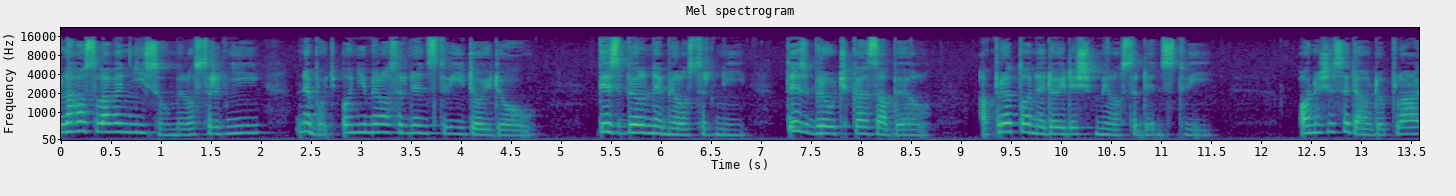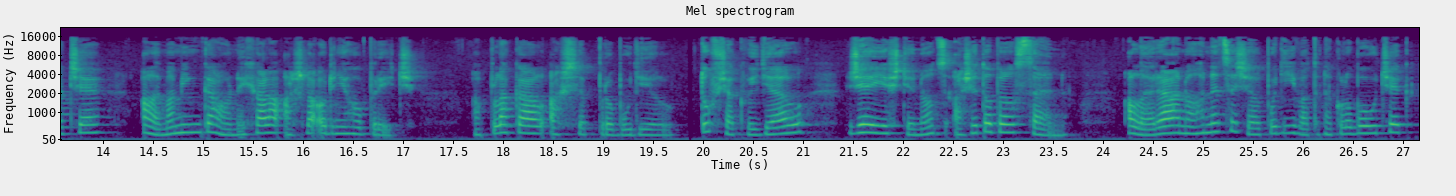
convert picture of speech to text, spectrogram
Blahoslavení jsou milosrdní, neboť oni milosrdenství dojdou. Ty jsi byl nemilosrdný, ty zbroučka zabil a proto nedojdeš milosrdenství. On, že se dal do pláče, ale maminka ho nechala a šla od něho pryč a plakal, až se probudil. Tu však viděl, že je ještě noc a že to byl sen, ale ráno hned se šel podívat na klobouček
